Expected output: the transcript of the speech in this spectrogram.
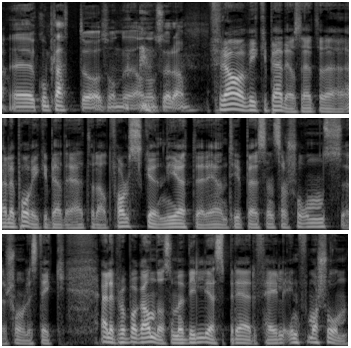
Eh, komplett og sånne annonsører. Fra Wikipedia så heter det, eller på Wikipedia heter det at falske nyheter er en type sensasjonsjournalistikk eller propaganda som med vilje sprer feilinformasjon.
